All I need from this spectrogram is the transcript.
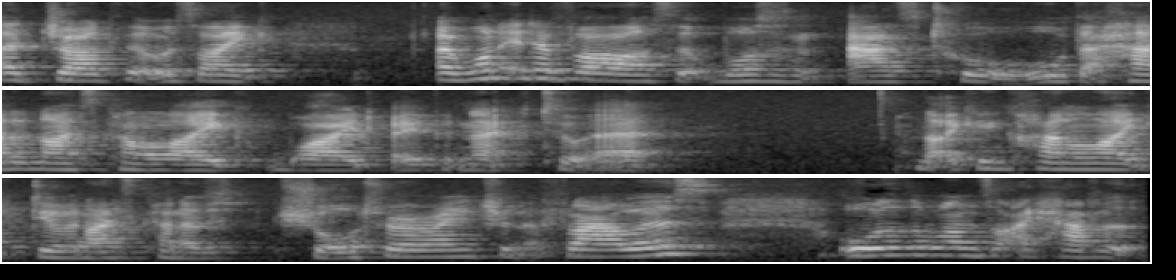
a jug that was like I wanted a vase that wasn't as tall, that had a nice kind of like wide open neck to it, that I can kind of like do a nice kind of shorter arrangement of flowers. All of the ones that I have,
